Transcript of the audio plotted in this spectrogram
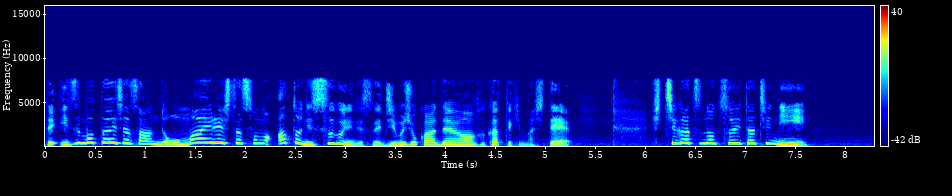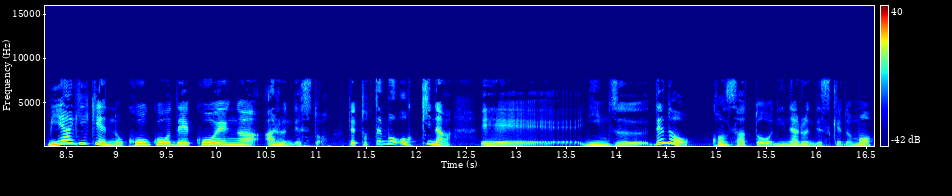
で、出雲大社さんでお参りしたその後にすぐにですね、事務所から電話がかかってきまして、7月の1日に宮城県の高校で講演があるんですと。で、とても大きな、えー、人数でのコンサートになるんですけども、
